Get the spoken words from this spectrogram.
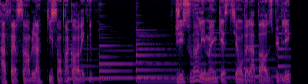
à faire semblant qu'ils sont encore avec nous. J'ai souvent les mêmes questions de la part du public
